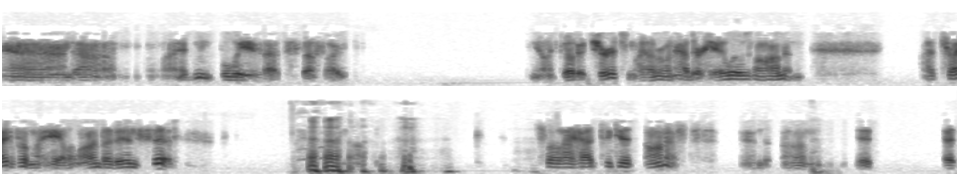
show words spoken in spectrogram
And, uh, I didn't believe that stuff. I, you know, I'd go to church and everyone had their halos on, and I tried to put my halo on, but it didn't fit. and, uh, so I had to get honest, and um, it it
